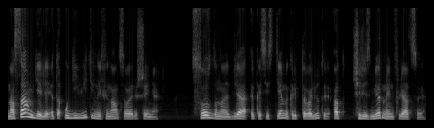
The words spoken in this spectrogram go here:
На самом деле это удивительное финансовое решение, созданное для экосистемы криптовалюты от чрезмерной инфляции.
